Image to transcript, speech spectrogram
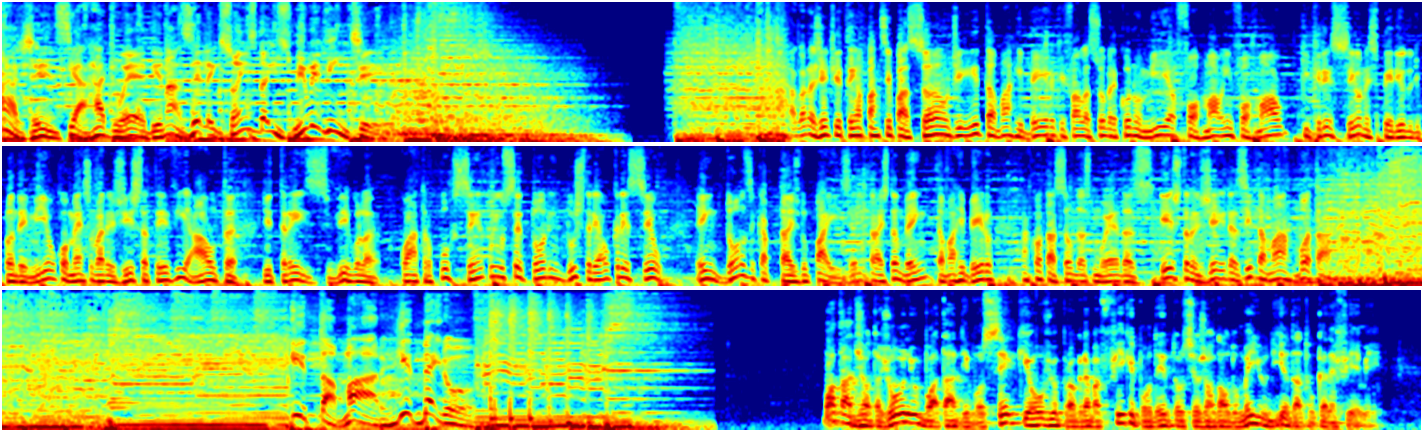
Agência Rádio Web nas eleições 2020. Agora a gente tem a participação de Itamar Ribeiro, que fala sobre economia formal e informal, que cresceu nesse período de pandemia. O comércio varejista teve alta de 3,4% e o setor industrial cresceu em 12 capitais do país. Ele traz também, Itamar Ribeiro, a cotação das moedas estrangeiras. Itamar, boa tarde. Itamar Ribeiro. Boa tarde, Jota Júnior. Boa tarde você que ouve o programa Fique por Dentro do seu Jornal do Meio-Dia da Tucana FM.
